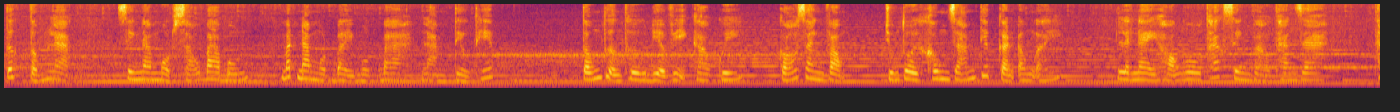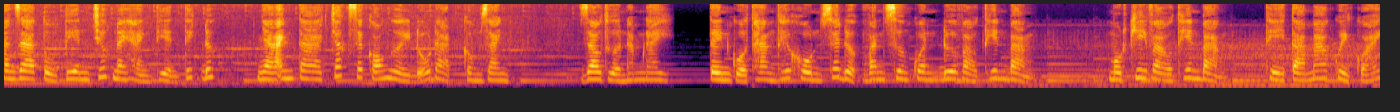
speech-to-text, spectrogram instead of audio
tức tống lạc sinh năm 1634 mất năm 1713 làm tiểu thiếp. Tống thượng thư địa vị cao quý có danh vọng chúng tôi không dám tiếp cận ông ấy. Lần này họ ngô thác sinh vào thang gia. Thang gia tổ tiên trước nay hành thiền tích đức nhà anh ta chắc sẽ có người đỗ đạt công danh. Giao thừa năm nay, tên của Thang Thế Khôn sẽ được Văn Xương Quân đưa vào thiên bảng. Một khi vào thiên bảng, thì tà ma quỷ quái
